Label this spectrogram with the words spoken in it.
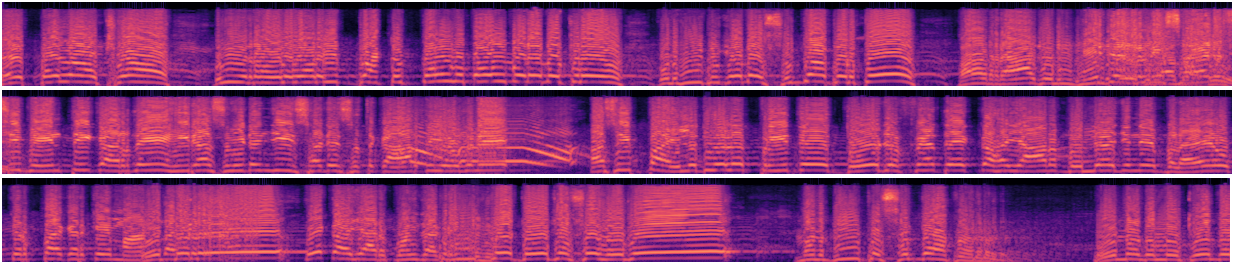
ਇਹ ਪਹਿਲਾਂ ਅੱਛਾ ਇਹ ਰੌਲੇ ਵਾਲੀ ਬੱਟ ਕੌਣ ਬਾਈ ਮੇਰੇ ਮਿੱਤਰੋ। ਗੁਰਦੀਪ ਕਹਿੰਦੇ ਸਿੰਗਾਪੁਰ ਤੋਂ ਆ ਰਾਜ ਜਿਹੜੀ ਮੇਜਰ ਅਲੀ ਸਾਹਿਬ ਅਸੀਂ ਬੇਨਤੀ ਕਰਦੇ ਹਾਂ ਹੀਰਾ ਸਵੀਡਨ ਜੀ ਸਾਡੇ ਸਤਿਕਾਰ ਦੇ ਯੋਗ ਨੇ। ਅਸੀਂ ਭਾਈ ਲਦੂ ਵਾਲੇ ਪ੍ਰੀਤ ਦੇ ਦੋ ਜੱਫਿਆਂ ਤੇ 1000 ਬੁੱਲੇ ਜਿਹਨੇ ਬੁਲਾਏ ਉਹ ਕਿਰਪਾ ਕਰਕੇ ਮਾਨਤਾ ਉੱਧਰ 1000 ਪਹੁੰਚਦਾ ਠੀਕ ਹੈ ਦੋ ਜੱਫੇ ਹੋ ਗਏ ਮਨਦੀਪ ਸਿੰਘਾਪੁਰ ਉਹਨਾਂ ਵੱਲੋਂ ਕਹਿੰਦੇ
